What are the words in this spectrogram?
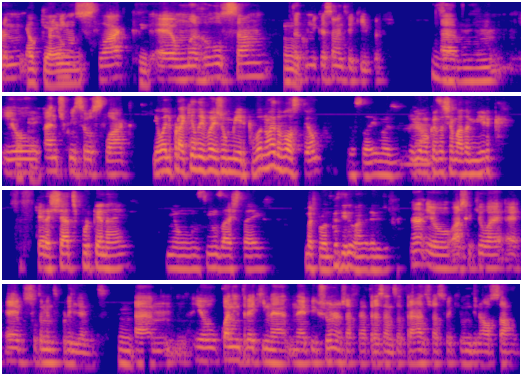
para, é o que para é mim, um... o Slack Sim. é uma revolução hum. da comunicação entre equipas. Um, eu, okay. antes de conhecer o Slack. Eu olho para aquilo e vejo o Mirk, não é do vosso tempo, eu sei, mas não. havia uma coisa chamada Mirk, que era chats por canais, tinha uns, uns hashtags. Mas pronto, continua, André. Não, eu acho que aquilo é, é, é absolutamente brilhante. Hum. Um, eu, quando entrei aqui na, na Epic Junior, já foi há três anos atrás, já sou aqui um dinossauro.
